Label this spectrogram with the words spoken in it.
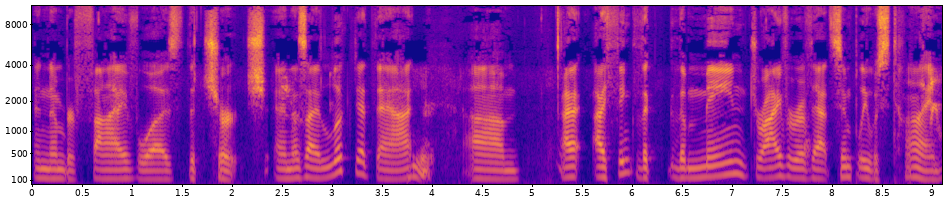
and number five was the church. And as I looked at that, um, I, I think the the main driver of that simply was time.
